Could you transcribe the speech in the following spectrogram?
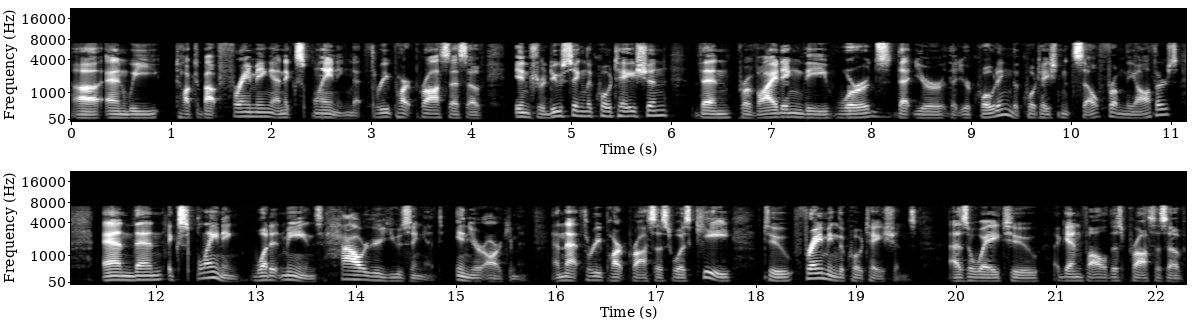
Uh, and we talked about framing and explaining that three-part process of introducing the quotation, then providing the words that you're that you're quoting, the quotation itself from the authors, and then explaining what it means, how you're using it in your argument. And that three-part process was key to framing the quotations as a way to, again, follow this process of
